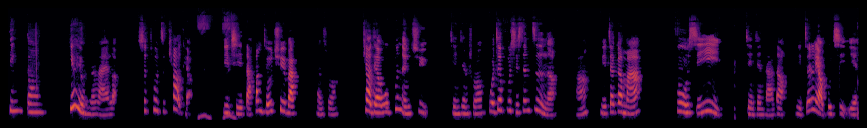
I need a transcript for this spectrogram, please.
叮咚。又有人来了，是兔子跳跳，一起打棒球去吧。他说：“跳跳，我不能去。”尖尖说：“我在复习生字呢。”啊，你在干嘛？复习。尖尖答道：“你真了不起。”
